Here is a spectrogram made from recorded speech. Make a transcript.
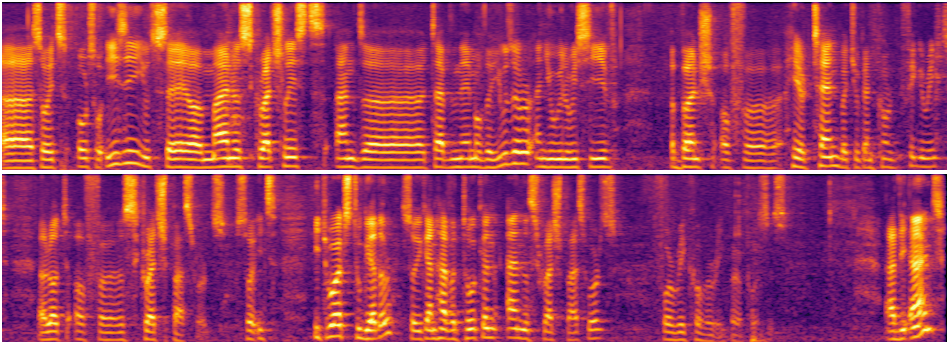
Uh, so it's also easy. You'd say uh, minus scratch lists and uh, type the name of the user, and you will receive a bunch of here 10, but you can configure it a lot of scratch passwords. So it's it works together. So you can have a token and a scratch passwords for recovery purposes. At the end,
